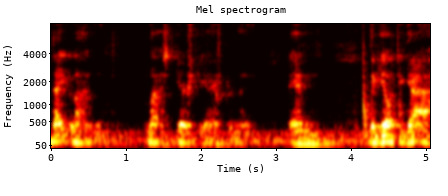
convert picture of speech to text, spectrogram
Dateline last yesterday afternoon, and the guilty guy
